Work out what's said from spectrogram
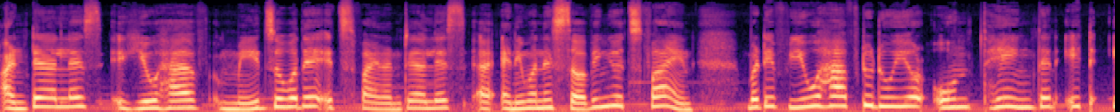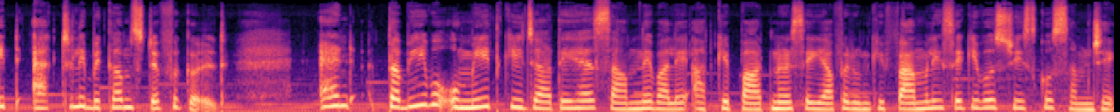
until unless you have maids over there it's fine until unless anyone is serving you it's fine but if you have to do your own thing then it it actually becomes difficult and तभी वो उम्मीद की जाती है सामने वाले आपके पार्टनर से या फिर उनकी फैमिली से कि वो उस चीज़ को समझे।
